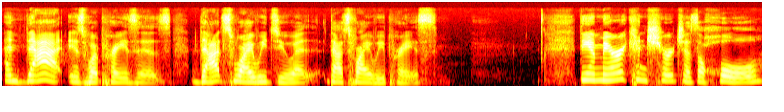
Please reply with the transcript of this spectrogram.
And that is what praise is. That's why we do it. That's why we praise. The American church as a whole,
